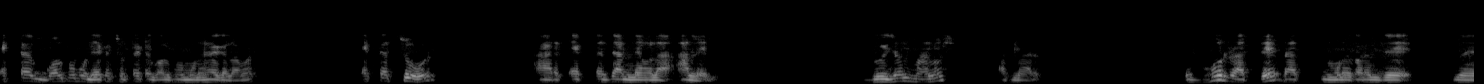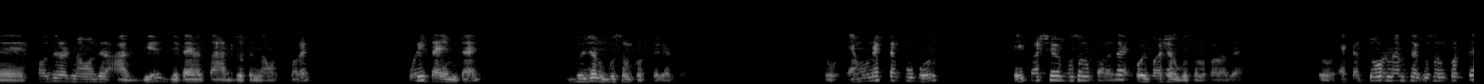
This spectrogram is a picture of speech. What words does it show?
একটা গল্প বলি, একটা ছোট্ট একটা গল্প মনে হয়ে গেল আমার। একটা চোর আর একটা জাননেওয়ালা আলেম। দুইজন মানুষ আপনার ভোর রাত্রে রাত, মনে করেন যে ফজরের নামাজের আগ দিয়ে যে টাইমে তাহাজ্জুদের নামাজ পড়ে, ওই টাইমটায় দুজন গোসল করতে গেছে। তো এমন একটা পুকুর এই পাশেও গোসল করা যায়, ওই পাশেও গোসল করা যায়। তো একটা চোর নামছে গোসল করতে,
